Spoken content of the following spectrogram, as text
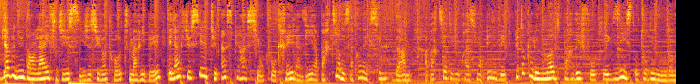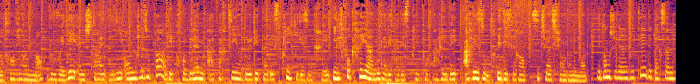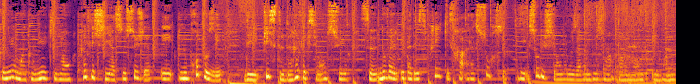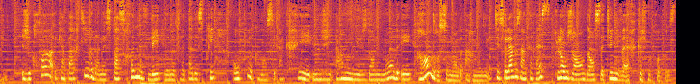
Bienvenue dans Life Juicy. Je suis votre hôte Marie B. Et Life Juicy est une inspiration pour créer la vie à partir de sa connexion d'âme, à partir de vibrations élevées, plutôt que le mode par défaut qui existe autour de nous dans notre environnement. Vous voyez, Einstein a dit on ne résout pas les problèmes à partir de l'état d'esprit qui les ont créés. Il faut créer un nouvel état d'esprit pour arriver à résoudre les différentes situations dans le monde. Et donc je vais inviter des personnes connues et moins connues qui ont réfléchi à ce sujet et nous proposer des pistes de réflexion sur ce nouvel état d'esprit qui sera à la source des solutions dont nous avons besoin dans le monde et dans nos vies. Je crois qu'à partir d'un espace renouvelé de notre état d'esprit, on peut commencer à créer une vie harmonieuse dans le monde et rendre ce monde harmonieux. Si cela vous intéresse, plongeons dans cet univers que je vous propose.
